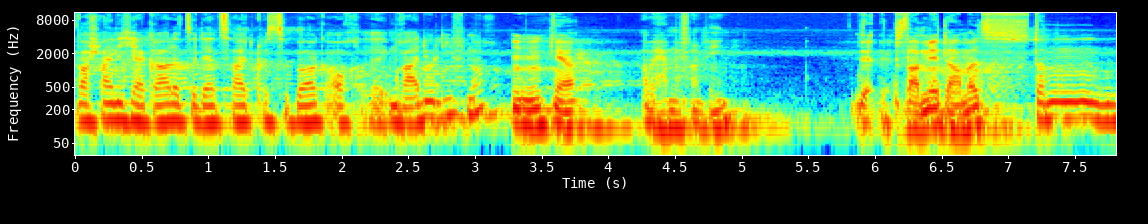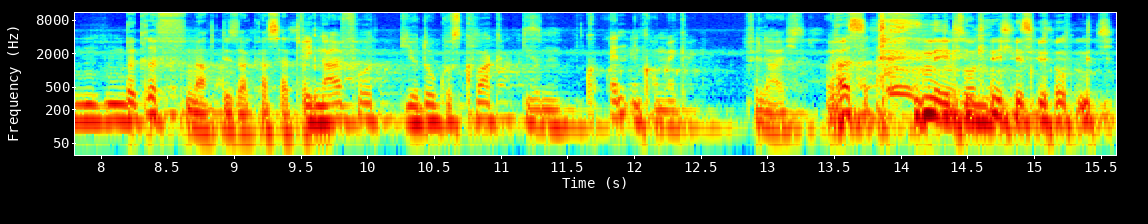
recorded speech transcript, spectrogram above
wahrscheinlich ja gerade zu der Zeit Christa Burke auch äh, im Radio lief noch. Mhm, ja. Aber Hermann von Wien? War mir damals dann ein Begriff nach dieser Kassette. Wegen Alfred Diodokus Quack, diesem Entencomic vielleicht. Was? nee, den kenne ich jetzt wiederum nicht.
